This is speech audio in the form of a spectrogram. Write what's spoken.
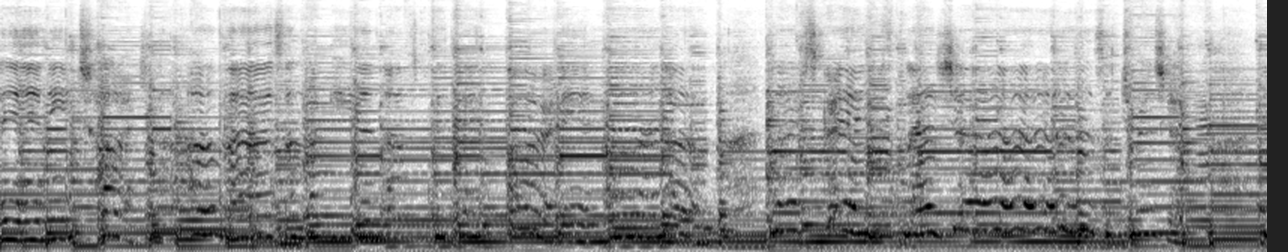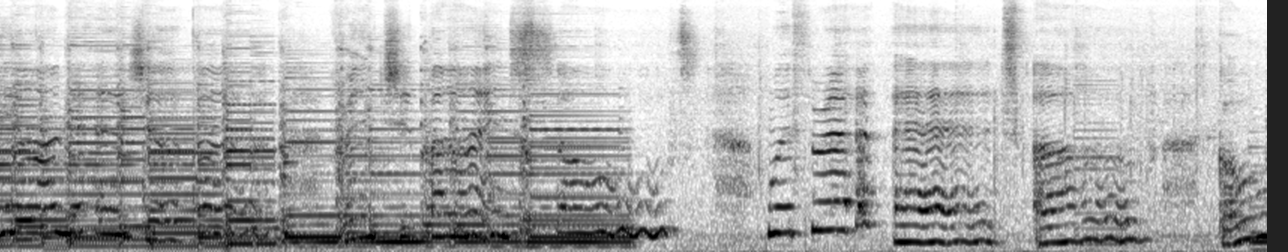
In each heart Others are lucky enough to take part in one of life's greatest pleasures A treasure beyond measure Friendship binds souls with threads of gold.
